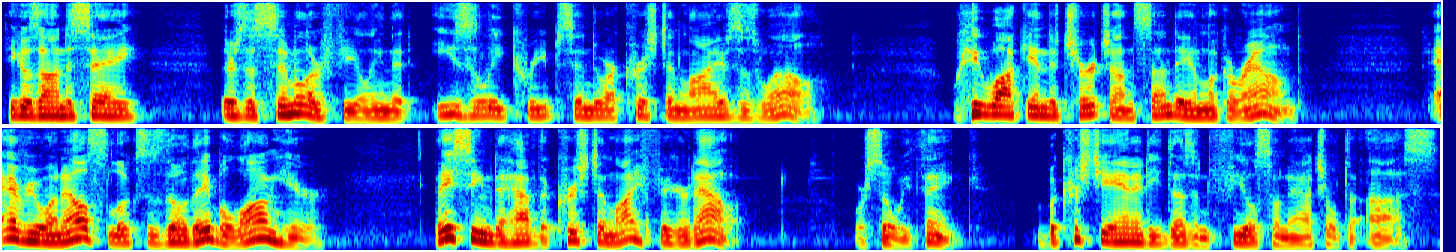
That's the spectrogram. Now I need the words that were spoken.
He goes on to say, there's a similar feeling that easily creeps into our Christian lives as well. We walk into church on Sunday and look around. Everyone else looks as though they belong here. They seem to have the Christian life figured out, or so we think. But Christianity doesn't feel so natural to us.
